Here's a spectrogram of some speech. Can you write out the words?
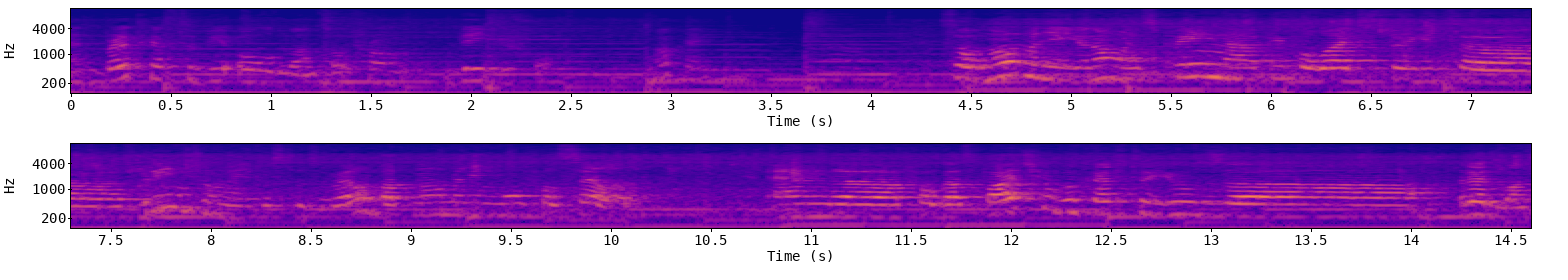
and bread have to be old one, so from day before. Okay. So normally, you know, in Spain uh, people like to eat uh, green tomatoes as well, but normally more for salad. And uh, for gazpacho we have to use uh, red one.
